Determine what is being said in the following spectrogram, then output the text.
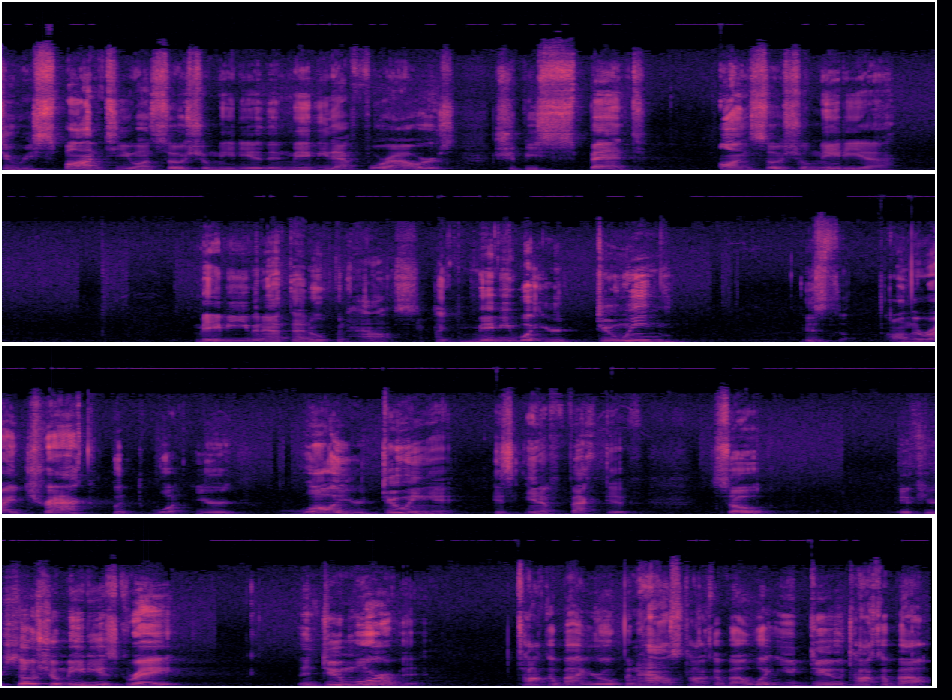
to respond to you on social media then maybe that four hours should be spent on social media maybe even at that open house. Like maybe what you're doing is on the right track, but what you're while you're doing it is ineffective. So if your social media is great, then do more of it. Talk about your open house, talk about what you do, talk about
